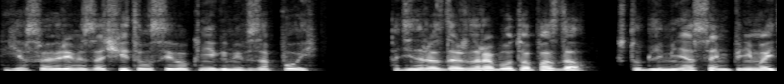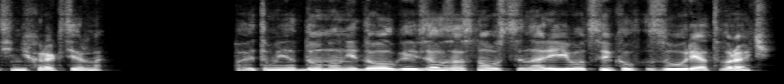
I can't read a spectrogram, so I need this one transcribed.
Я в свое время зачитывался его книгами в запой. Один раз даже на работу опоздал, что для меня, сами понимаете, не характерно. Поэтому я думал недолго и взял за основу сценария его цикл «Зауряд врач».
